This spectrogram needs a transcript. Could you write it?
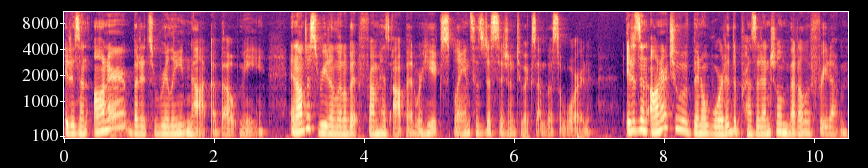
It is an honor, but it's really not about me. And I'll just read a little bit from his op ed where he explains his decision to accept this award. It is an honor to have been awarded the Presidential Medal of Freedom.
